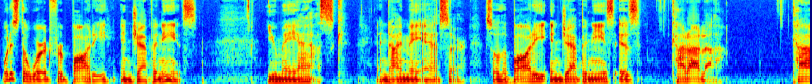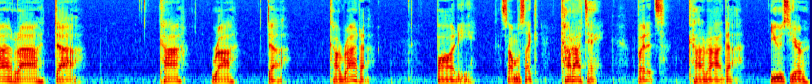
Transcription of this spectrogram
What is the word for body in Japanese? You may ask, and I may answer. So the body in Japanese is karada. Karada. Karada. Karada. Body. It's almost like karate, but it's karada. Use your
